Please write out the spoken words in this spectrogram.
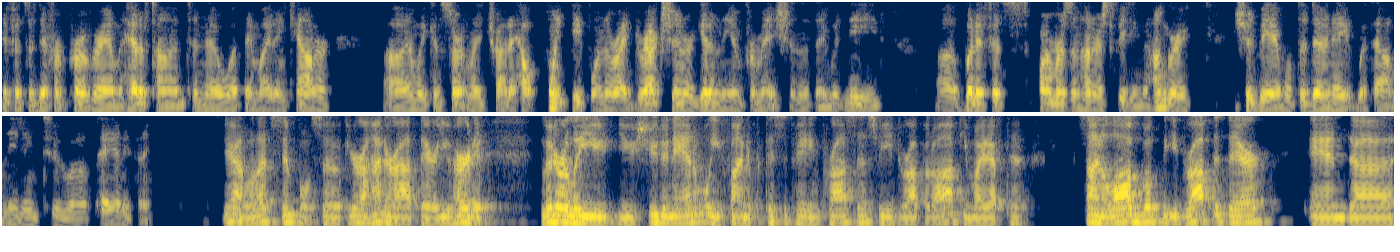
if it's a different program ahead of time to know what they might encounter. Uh, and we can certainly try to help point people in the right direction or get them the information that they would need. Uh, but if it's farmers and hunters feeding the hungry, should be able to donate without needing to uh, pay anything. Yeah, well, that's simple. So if you're a hunter out there, you heard it. Literally, you you shoot an animal, you find a participating processor, you drop it off. You might have to sign a logbook that you dropped it there, and uh,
